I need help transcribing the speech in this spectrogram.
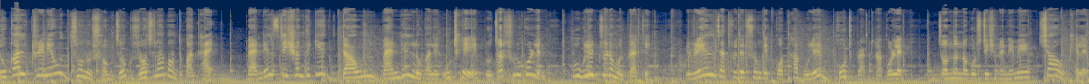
লোকাল ট্রেনেও জনসংযোগ, রচনা বন্দ্যোপাধ্যায়। ব্যান্ডেল স্টেশন থেকে ডাউন ব্যান্ডেল লোকালে উঠে প্রচার শুরু করলেন হুগলির তৃণমূল প্রার্থী। রেল যাত্রীদের সঙ্গে কথা বলে ভোট প্রার্থনা করলেন। চন্দননগর স্টেশনে নেমে চাও খেলেন।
